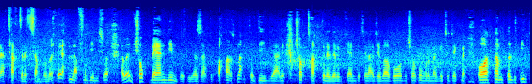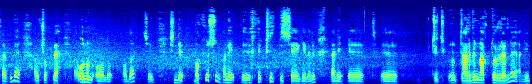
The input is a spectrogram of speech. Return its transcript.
ben takdir etsem bunu lafın gelişi ama benim çok beğendiğim de bir yazardır. O anlamda değil yani. Çok takdir ederim kendisini. Acaba bu onu çok umuruna geçecek mi? O anlamda değil tabii de. Çok be onun oğlu o da şey. Şimdi bakıyorsun hani biz, biz şeye gelelim. Yani e, e, darbenin aktörlerine yani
